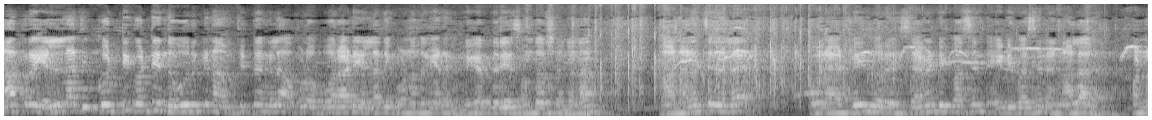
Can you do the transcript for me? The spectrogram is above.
ஆத்திரம் எல்லாத்தையும் கொட்டி கொட்டி இந்த ஊருக்கு நான் திட்டங்களை அவ்வளோ போராடி எல்லாத்தையும் கொண்டு வந்திருக்கேன். எனக்கு மிகப்பெரிய சந்தோஷம் என்னன்னா நான் நினச்சதில் ஒரு அட்லீஸ்ட் ஒரு செவன்டி பர்சன்ட் எயிட்டி பர்சன்ட் என்னால் பண்ண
